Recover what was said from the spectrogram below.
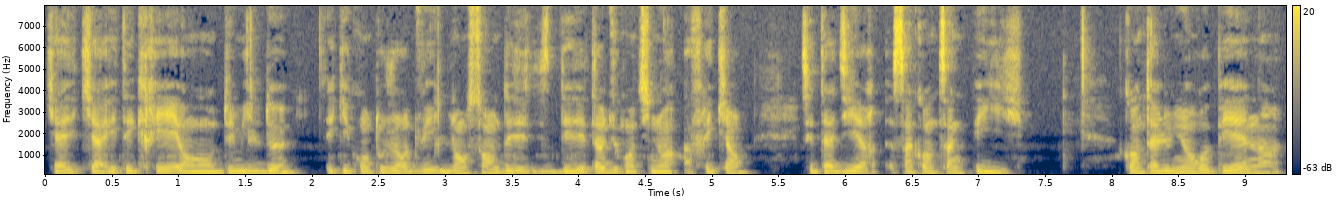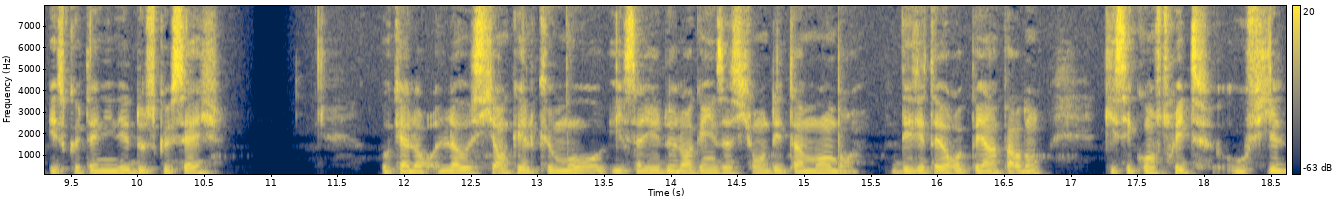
qui a, qui a, été créée en 2002 et qui compte aujourd'hui l'ensemble des, États du continent africain, c'est-à-dire 55 pays. Quant à l'Union européenne, est-ce que tu as une idée de ce que c'est? Ok, alors là aussi en quelques mots, il s'agit de l'organisation d'États membres des États européens, pardon, qui s'est construite au fil,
